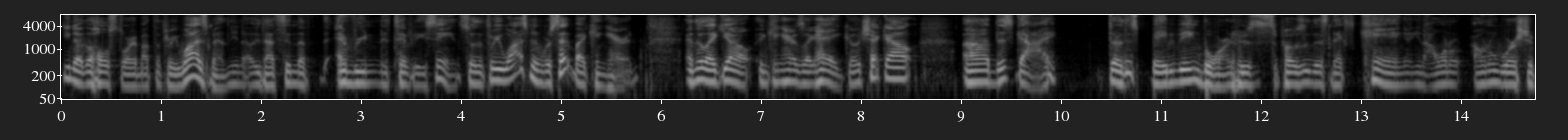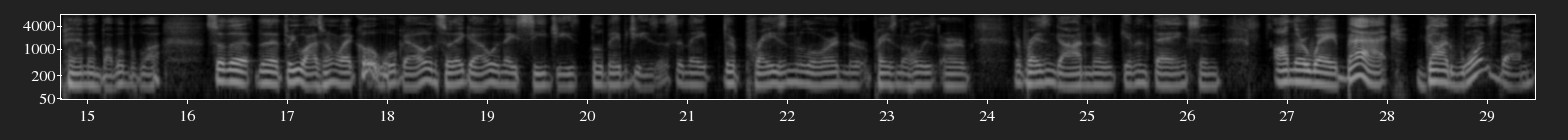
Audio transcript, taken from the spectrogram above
you know, the whole story about the three wise men. You know, that's in the every nativity scene. So the three wise men were sent by King Herod. And they're like, yo, and King Herod's like, hey, go check out uh, this guy or this baby being born who's supposedly this next king. You know, I want to I want to worship him and blah blah blah blah. So the the three wise men were like, "Cool, we'll go." And so they go and they see Jesus, little baby Jesus, and they they're praising the Lord and they're praising the Holy or they're praising God and they're giving thanks. And on their way back, God warns them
